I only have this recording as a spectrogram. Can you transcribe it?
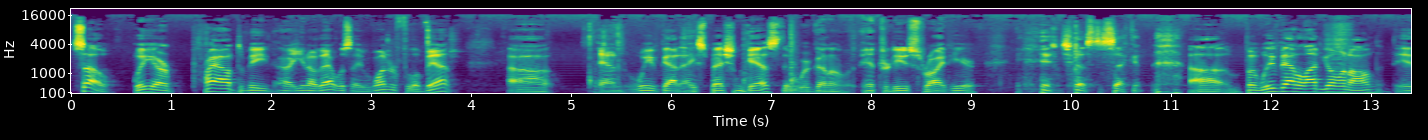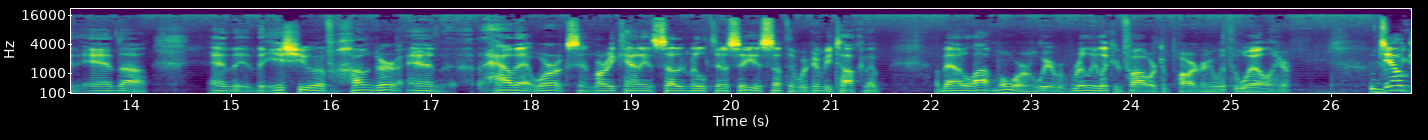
So we are proud to be, uh, you know, that was a wonderful event. Uh, and we've got a special guest that we're going to introduce right here in just a second. Uh, but we've got a lot going on, and and, uh, and the, the issue of hunger and how that works in Maury County and southern Middle Tennessee is something we're going to be talking about a lot more. And we're really looking forward to partnering with the well here. Delk,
